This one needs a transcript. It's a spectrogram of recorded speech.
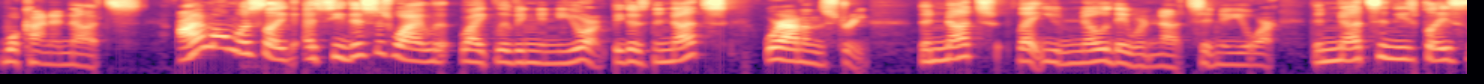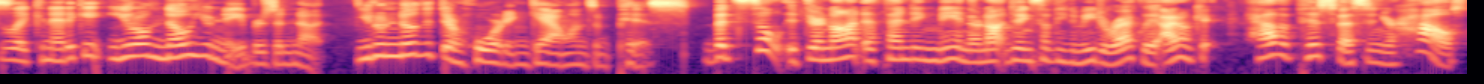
what kind of nuts. I'm almost like, uh, see, this is why I li- like living in New York because the nuts were out on the street. The nuts let you know they were nuts in New York. The nuts in these places like Connecticut, you don't know your neighbor's a nut. You don't know that they're hoarding gallons of piss. But still, if they're not offending me and they're not doing something to me directly, I don't care. Have a piss fest in your house.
